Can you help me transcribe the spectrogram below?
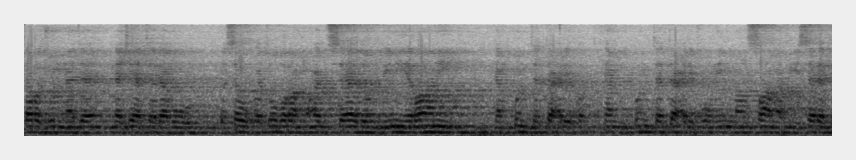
ترجو النجاة له فسوف تضرم أجساد بنيران. كم كنت تعرف كم كنت تعرف ممن صام في سلف؟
